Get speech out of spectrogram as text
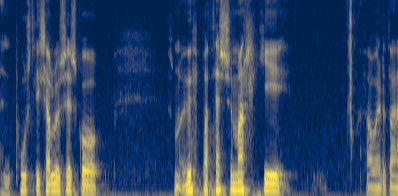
En púsli sjálfur sér sko svona upp að þessu marki þá er þetta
